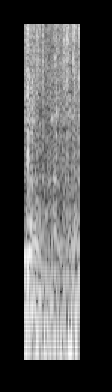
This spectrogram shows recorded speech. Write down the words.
room.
